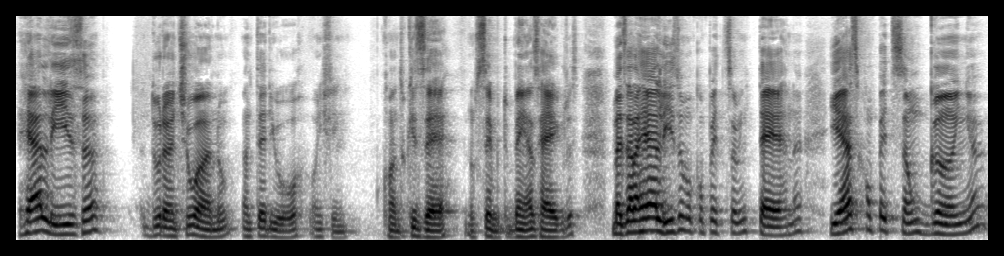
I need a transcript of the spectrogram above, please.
realiza durante o ano anterior, ou enfim, quando quiser, não sei muito bem as regras, mas ela realiza uma competição interna e essa competição ganha,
